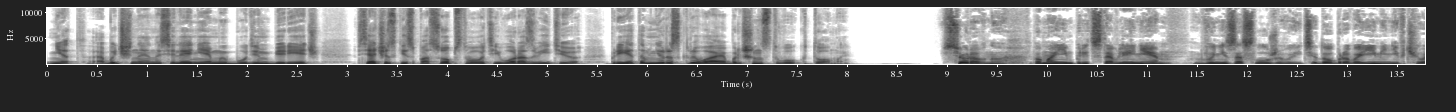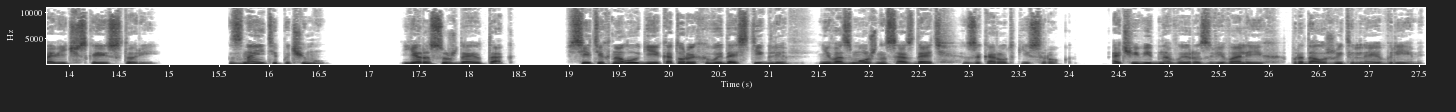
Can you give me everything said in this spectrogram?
Нет, обычное население мы будем беречь, всячески способствовать его развитию, при этом не раскрывая большинству, кто мы. Все равно, по моим представлениям, вы не заслуживаете доброго имени в человеческой истории. Знаете почему? Я рассуждаю так. Все технологии, которых вы достигли, невозможно создать за короткий срок. Очевидно, вы развивали их продолжительное время.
